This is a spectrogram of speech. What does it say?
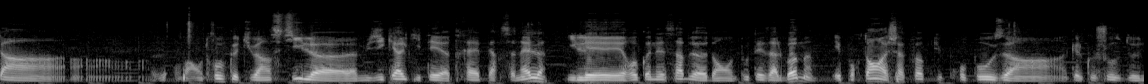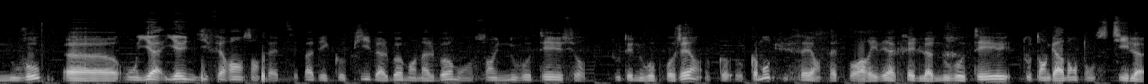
un, on trouve que tu as un style euh, musical qui t'est euh, très personnel. Il est reconnaissable dans tous tes albums. Et pourtant, à chaque fois que tu proposes un, quelque chose de nouveau, euh, il y, a, y, a, une différence en fait. C'est pas des copies d'album en album. On sent une nouveauté sur tous tes nouveaux projets. Comment tu fais en fait pour arriver à créer de la nouveauté tout en gardant ton style?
